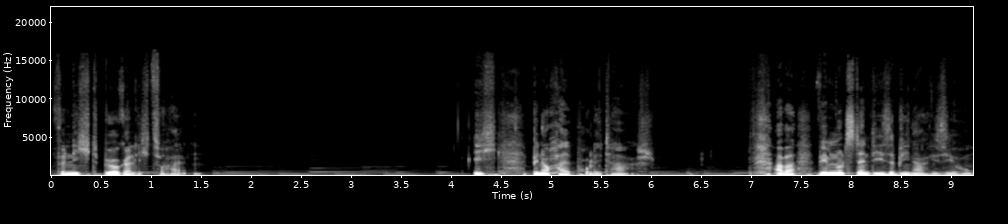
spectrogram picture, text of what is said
für nicht bürgerlich zu halten. Ich bin auch halb proletarisch. Aber wem nutzt denn diese Binarisierung?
